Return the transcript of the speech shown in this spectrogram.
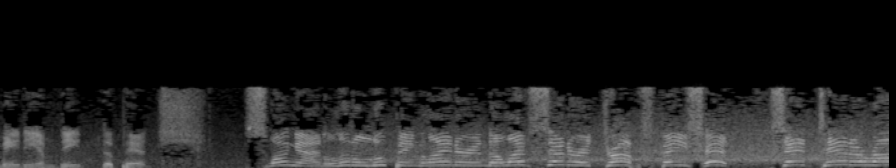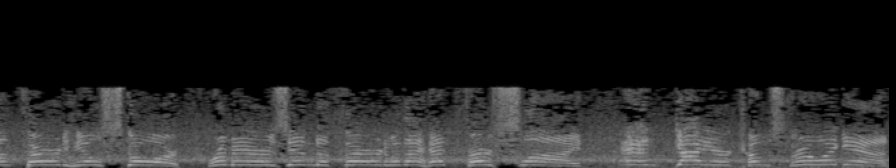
medium deep, the pitch. Swung on, a little looping liner into left center. It drops, base hit. Santana around third, he'll score. Ramirez into third with a head first slide. And Guyer comes through again.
